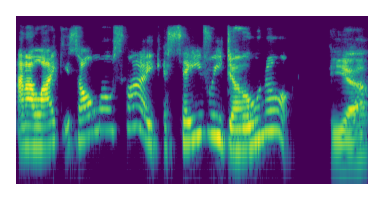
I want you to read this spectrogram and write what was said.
and I like it's almost like a savoury donut. Yeah.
